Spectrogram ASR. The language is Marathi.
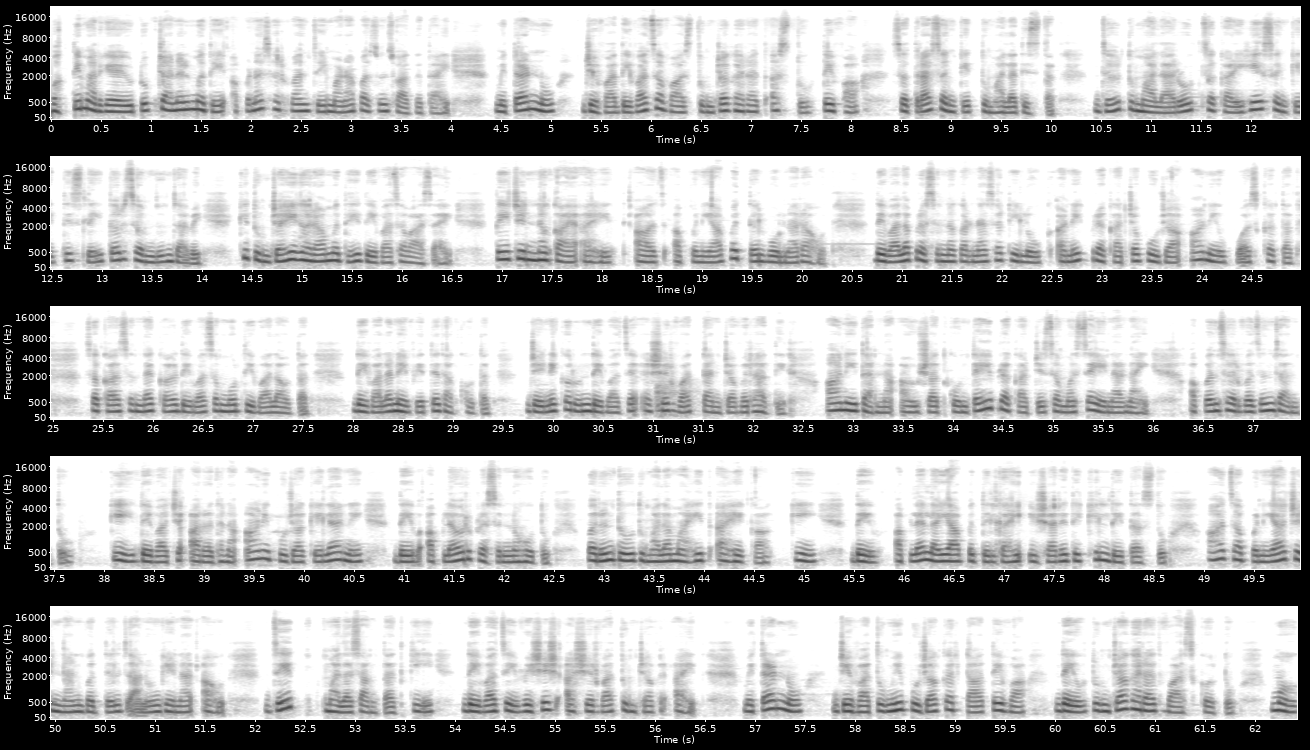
भक्तिमार्ग या यूट्यूब चॅनलमध्ये आपणा सर्वांचे मनापासून स्वागत आहे. मित्रांनो जेव्हा देवाचा वास तुमच्या घरात असतो तेव्हा सतरा संकेत तुम्हाला दिसतात. जर तुम्हाला रोज सकाळी हे संकेत दिसले तर समजून जावे की तुमच्याही घरामध्ये देवाचा वास आहे. ते चिन्ह काय आहेत आज आपण याबद्दल बोलणार आहोत. देवाला प्रसन्न करण्यासाठी लोक अनेक प्रकारच्या पूजा आणि उपवास करतात. सकाळ संध्याकाळ देवासमोर दिवा लावतात. देवाला नैवेद्य दाखवतात जेणेकरून देवाचे आशीर्वाद त्यांच्यावर राहतील आणि त्यांना आयुष्यात कोणत्याही प्रकारची समस्या येणार नाही. आपण सर्वजण जाणतो की देवाची आराधना आणि पूजा केल्याने देव आपल्यावर प्रसन्न होतो. परंतु तुम्हाला माहीत आहे का की देव आपल्याला याबद्दल काही इशारे देखील देत असतो? आज आपण या चिन्हांबद्दल जाणून घेणार आहोत जे मला सांगतात की देवाचे विशेष आशीर्वाद तुमच्यावर आहेत. मित्रांनो जेव्हा तुम्ही पूजा करता तेव्हा देव तुमच्या घरात वास करतो. मग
